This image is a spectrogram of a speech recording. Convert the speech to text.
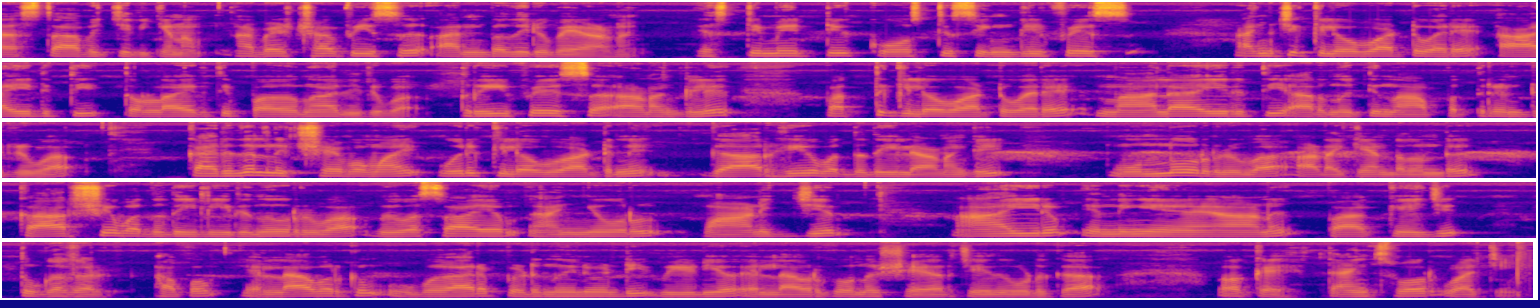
സ്ഥാപിച്ചിരിക്കണം. അപേക്ഷാ ഫീസ് അൻപത് രൂപയാണ്. എസ്റ്റിമേറ്റ് കോസ്റ്റ് സിംഗിൾ ഫേസ് അഞ്ച് കിലോ വാട്ട് വരെ ആയിരത്തി തൊള്ളായിരത്തി പതിനാല് രൂപ. ത്രീ ഫേസ് ആണെങ്കിൽ പത്ത് കിലോ വാട്ട് വരെ നാലായിരത്തി അറുന്നൂറ്റി നാൽപ്പത്തിരണ്ട് രൂപ. കരുതൽ നിക്ഷേപമായി ഒരു കിലോ വാട്ടിന് ഗാർഹിക പദ്ധതിയിലാണെങ്കിൽ മുന്നൂറ് രൂപ അടയ്ക്കേണ്ടതുണ്ട്. കാർഷിക പദ്ധതിയിൽ ഇരുന്നൂറ് രൂപ വ്യവസായം അഞ്ഞൂറ് വാണിജ്യം ആയിരം എന്നിങ്ങനെയാണ് പാക്കേജ് തുകകൾ. അപ്പം എല്ലാവർക്കും ഉപകാരപ്പെടുന്നതിന് വേണ്ടി വീഡിയോ എല്ലാവർക്കും ഒന്ന് ഷെയർ ചെയ്ത് കൊടുക്കുക. Okay thanks for watching.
